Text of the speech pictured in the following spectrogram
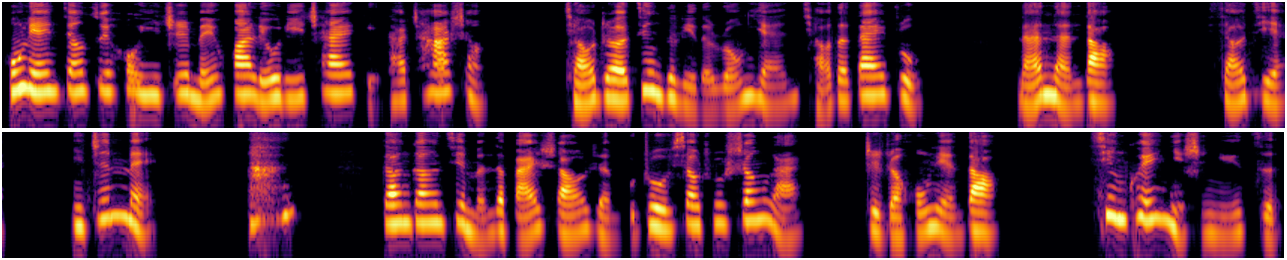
红莲将最后一支梅花琉璃钗给她插上。瞧着镜子里的容颜，瞧得呆住，喃喃道：“小姐，你真美。”刚刚进门的白芍忍不住笑出声来，指着红莲道：“幸亏你是女子，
